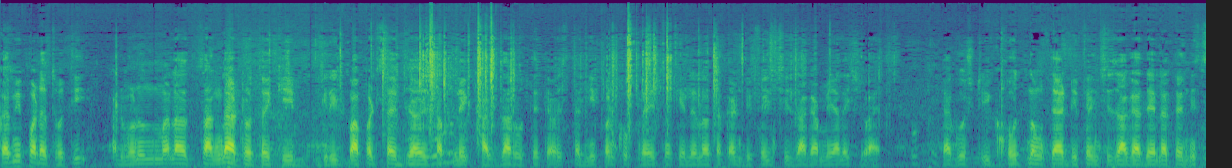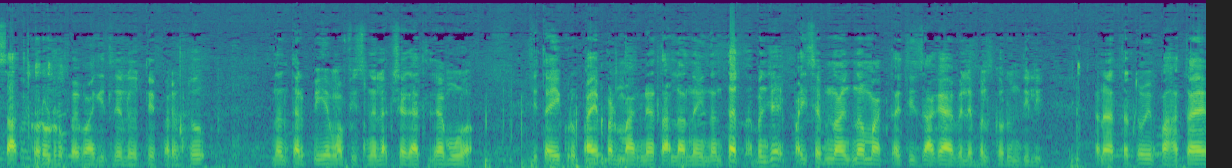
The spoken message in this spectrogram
कमी पडत होती. आणि म्हणून मला चांगलं आठवतं की गिरीश बापट साहेब ज्यावेळेस आपले खासदार होते त्यावेळेस त्यांनी पण खूप प्रयत्न केलेला होता. कारण डिफेन्सची जागा मिळाल्याशिवाय त्या गोष्टी होत नव्हत्या. डिफेन्सची जागा द्यायला त्यांनी सात करोड रुपये मागितलेले होते. परंतु नंतर पीएम ऑफिसने लक्ष घातल्यामुळं तिथं एक रुपये पण मागण्यात आला नाही. नंतर म्हणजे पैसे न न मागता ती जागा अवेलेबल करून दिली. आणि आता तुम्ही पाहताय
